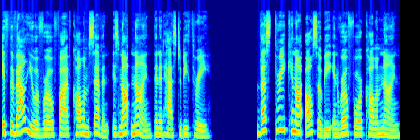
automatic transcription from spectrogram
If the value of row 5 column 7 is not 9 then it has to be 3. Thus 3 cannot also be in row 4 column 9.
